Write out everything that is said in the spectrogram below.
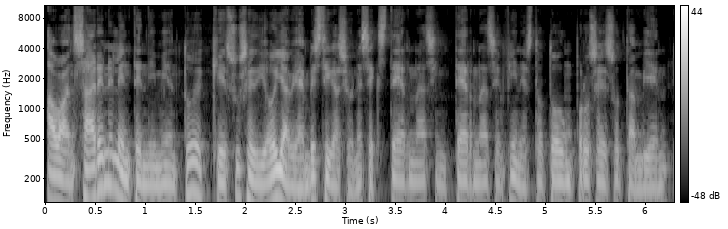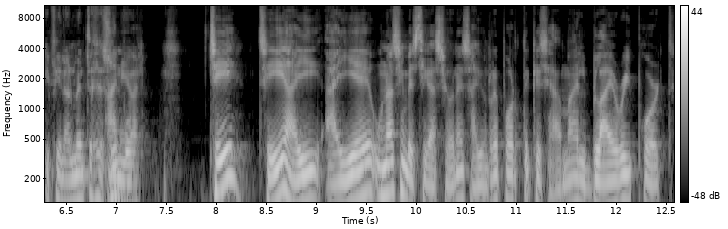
avanzar en el entendimiento de qué sucedió y había investigaciones externas, internas, en fin, esto todo un proceso también. Y finalmente se supo. Sí, sí, hay, hay eh, unas investigaciones, hay un reporte que se llama el Bly Report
